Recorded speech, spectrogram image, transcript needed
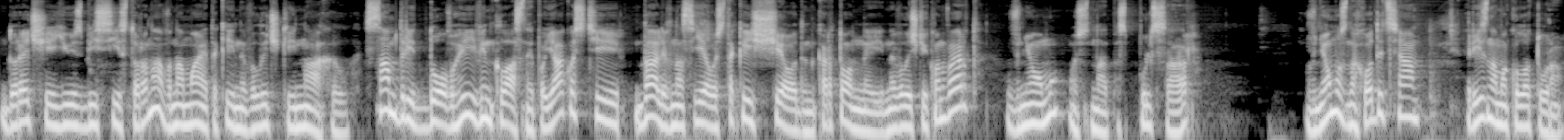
До речі, USB-C сторона вона має такий невеличкий нахил. Сам дріт довгий, він класний по якості. Далі в нас є ось такий ще один картонний невеличкий конверт. В ньому ось напис Пульсар. В ньому знаходиться різна макулатура.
